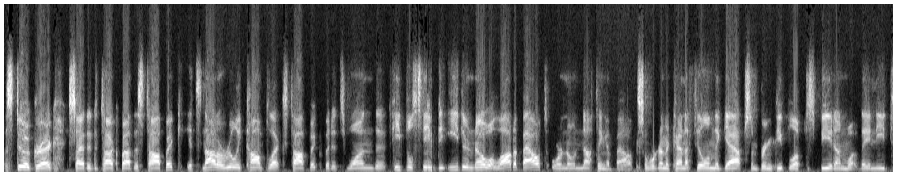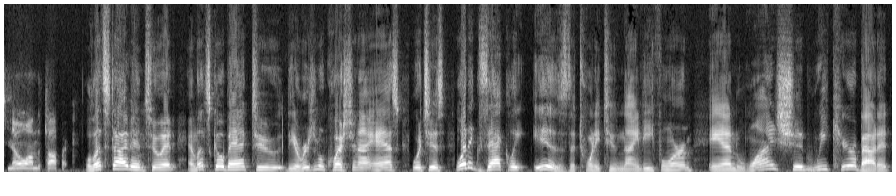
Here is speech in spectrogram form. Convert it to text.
Let's do it, Greg. Excited to talk about this topic. It's not a really complex topic, but it's one that people seem to either know a lot about or know nothing about. So we're going to kind of fill in the gaps and bring people up to speed on what they need to know on the topic. Well, let's dive into it and let's go back to the original question I asked, which is what exactly is the 2290 form and why should we care about it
